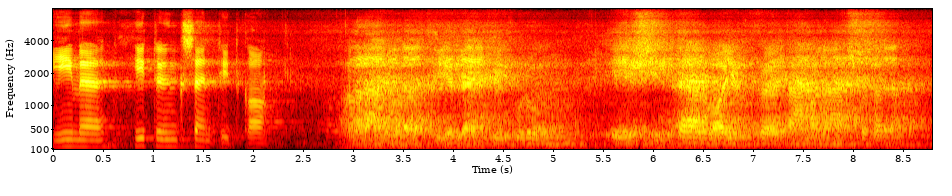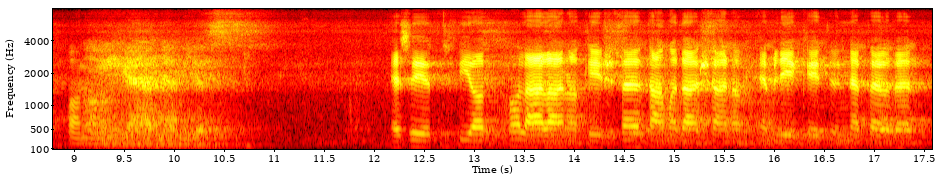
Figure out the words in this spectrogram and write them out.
Íme hitünk szent titka. Halálodat hirdetjük, Urunk, és hittel valljuk föltámadásodat, amíg el nem jössz. Ezért fiat halálának és feltámadásának emlékét ünnepelve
